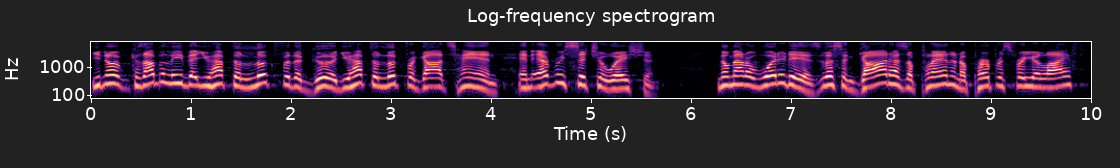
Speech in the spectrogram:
You know, because I believe that you have to look for the good. You have to look for God's hand in every situation, no matter what it is. Listen, God has a plan and a purpose for your life,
